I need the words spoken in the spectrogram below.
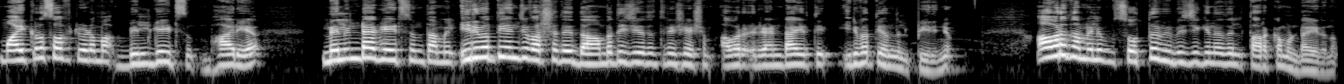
മൈക്രോസോഫ്റ്റ് ഉടമ ബിൽഗേറ്റ്സും ഭാര്യ മെലിൻഡ ഗേറ്റ്സും തമ്മിൽ ഇരുപത്തിയഞ്ച് വർഷത്തെ ദാമ്പത്യ ജീവിതത്തിന് ശേഷം അവർ രണ്ടായിരത്തി ഇരുപത്തിയൊന്നിൽ പിരിഞ്ഞു. അവർ തമ്മിലും സ്വത്ത് വിഭജിക്കുന്നതിൽ തർക്കമുണ്ടായിരുന്നു.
